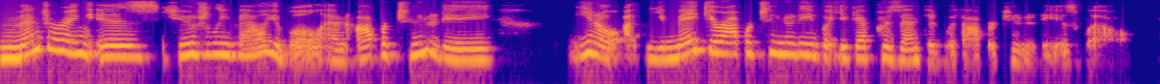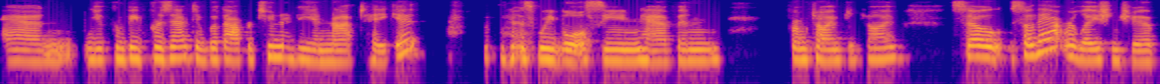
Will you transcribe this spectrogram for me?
Mentoring is hugely valuable and opportunity. You know, you make your opportunity, but you get presented with opportunity as well. And you can be presented with opportunity and not take it, as we've all seen happen from time to time. So, so that relationship,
